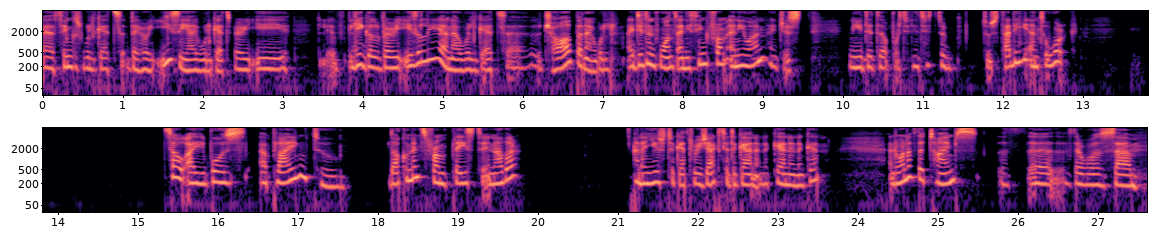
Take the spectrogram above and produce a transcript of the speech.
uh, things will get very easy. I will get very e- legal very easily, and I will get a job. And I will. I didn't want anything from anyone. I just needed the opportunity to to study and to work. So I was applying to documents from place to another, and I used to get rejected again and again and again. And one of the times, the, there was um,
